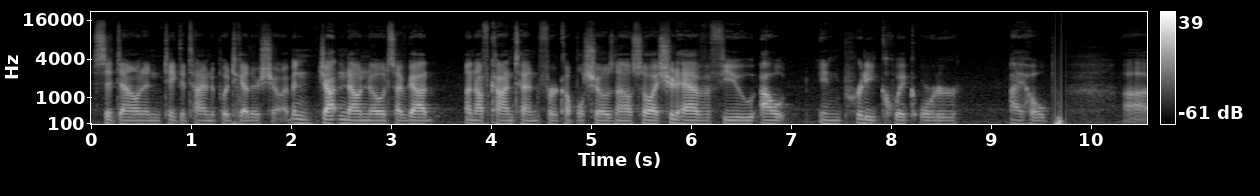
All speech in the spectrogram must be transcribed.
sit down and take the time to put together a show. I've been jotting down notes. I've got enough content for a couple shows now, so I should have a few out in pretty quick order, I hope. Uh,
